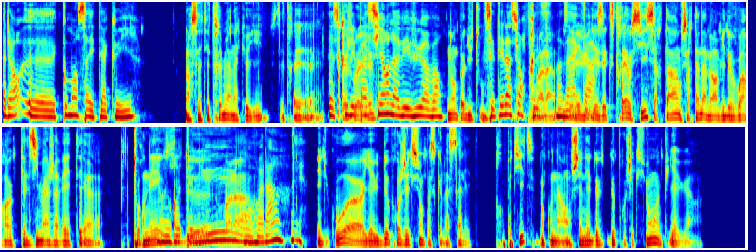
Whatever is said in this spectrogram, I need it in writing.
Alors, euh, comment ça a été accueilli? Alors ça a été très bien accueilli. C'était très. Est-ce que les patients l'avaient vu avant? Non, pas du tout. C'était la surprise. Voilà, vous avez vu des extraits aussi. Certains ou certaines avaient envie de voir euh, quelles images avaient été euh, tournées Euh, d'eux. Retenus, Voilà. voilà. Et du coup, euh, il y a eu deux projections parce que la salle est trop petite, donc on a enchaîné deux, deux projections et puis il y a eu un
